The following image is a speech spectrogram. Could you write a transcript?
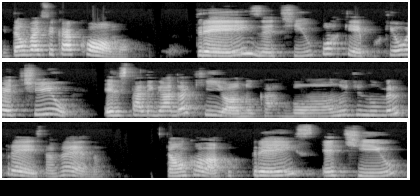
Então, vai ficar como? 3 etil, por quê? Porque o etil, ele está ligado aqui, ó, no carbono de número 3, tá vendo? Então, eu coloco 3 etil,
